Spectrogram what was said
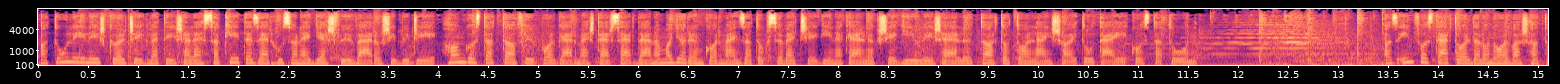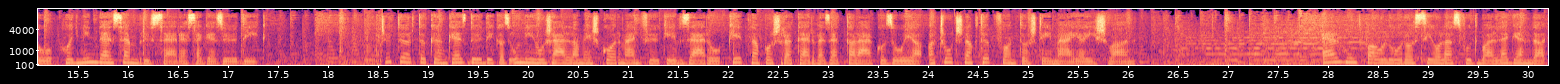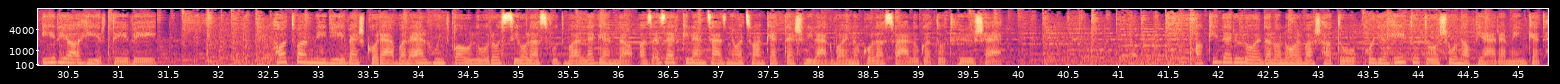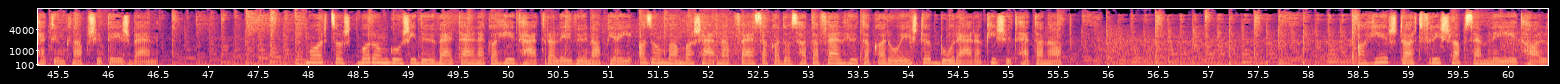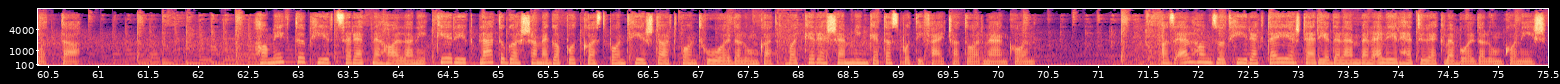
A túlélés költségvetése lesz a 2021-es fővárosi büdzsé, hangoztatta a főpolgármester szerdán a Magyar Önkormányzatok Szövetségének elnökségi ülése előtt tartott online sajtótájékoztatón. Az Infosztárt oldalon olvasható, hogy minden szem Brüsszelre szegeződik. Csütörtökön kezdődik az uniós állam és kormányfőkév záró, naposra tervezett találkozója, a csúcsnak több fontos témája is van. Elhunyt Paulo Rossi olasz futball legenda, írja a Hír TV. 64 éves korában elhunyt Paulo Rossi olasz futball legenda, az 1982-es világbajnok olasz válogatott hőse. A kiderül oldalon olvasható, hogy a hét utolsó napján reménykedhetünk napsütésben. Morcos, borongós idővel telnek a hét hátra lévő napjai, azonban vasárnap felszakadozhat a felhőtakaró és több órára kisüthet a nap. A Hírstart friss lapszemléjét hallotta. Ha még több hírt szeretne hallani, kérjük, látogassa meg a podcast.hírstart.hu oldalunkat, vagy keressen minket a Spotify csatornánkon. Az elhangzott hírek teljes terjedelemben elérhetőek weboldalunkon is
